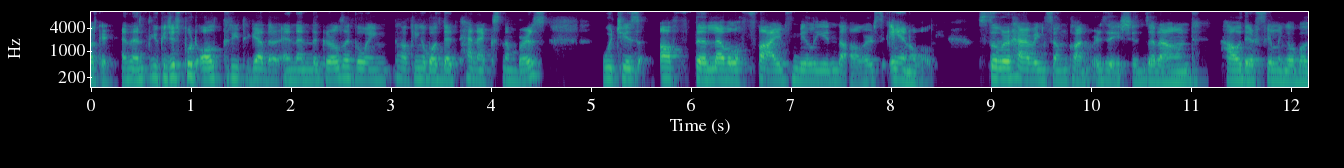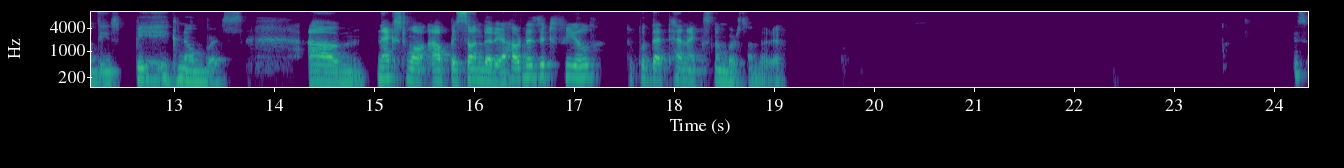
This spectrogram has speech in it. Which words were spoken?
Okay. And then you could just put all three together. And then the girls are going, talking about their 10x numbers, which is of the level of $5 million annually. So we're having some conversations around how they're feeling about these big numbers. Um, next one up is Saundarya. How does it feel to put that 10x numbers under it. It's,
